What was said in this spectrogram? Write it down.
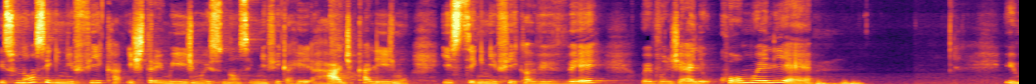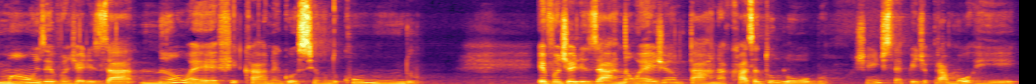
Isso não significa extremismo, isso não significa radicalismo, isso significa viver o evangelho como ele é. Irmãos, evangelizar não é ficar negociando com o mundo. Evangelizar não é jantar na casa do lobo. Gente, isso é pedir para morrer.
